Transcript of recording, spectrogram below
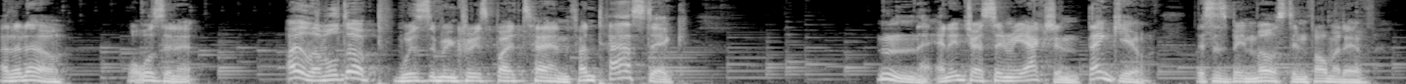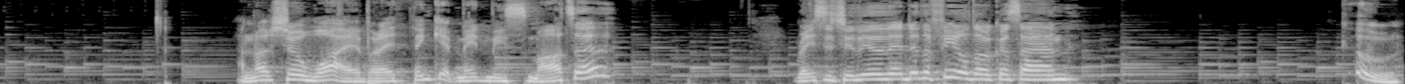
I don't know. What was in it? I leveled up! Wisdom increased by 10. Fantastic! Hmm, an interesting reaction. Thank you. This has been most informative. I'm not sure why, but I think it made me smarter? Racing to the other end of the field, Oko-san! Cool.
